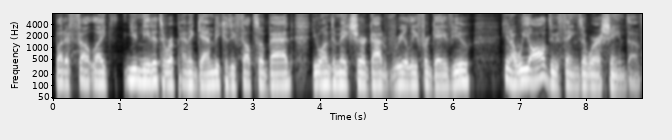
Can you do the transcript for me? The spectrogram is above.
but it felt like you needed to repent again because you felt so bad? You wanted to make sure God really forgave you? You know, we all do things that we're ashamed of,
